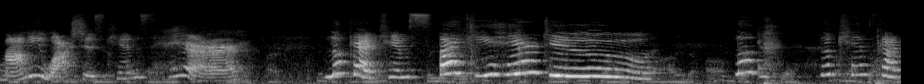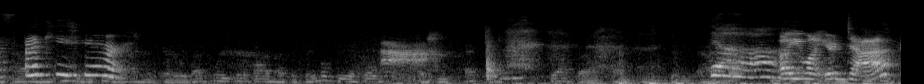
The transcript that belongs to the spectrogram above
Mommy washes Kim's hair. Look at Kim's spiky hairdo. Look, look, Kim's got spiky hair. Ah. Oh, you want your duck?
